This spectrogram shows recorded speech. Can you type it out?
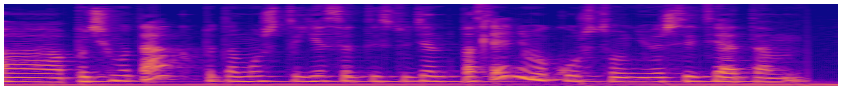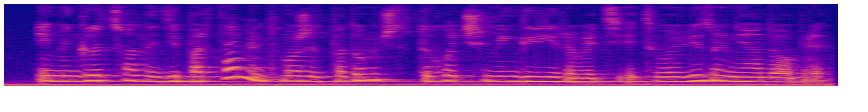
А, почему так? Потому что если ты студент последнего курса университета, иммиграционный департамент может подумать, что ты хочешь эмигрировать, и твою визу не одобрят.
